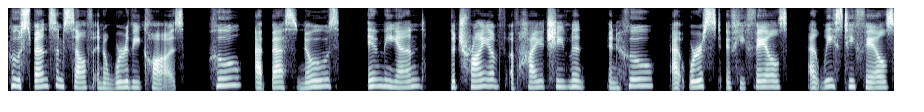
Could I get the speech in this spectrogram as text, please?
who spends himself in a worthy cause, who at best knows in the end, the triumph of high achievement, and who, at worst, if he fails, at least he fails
